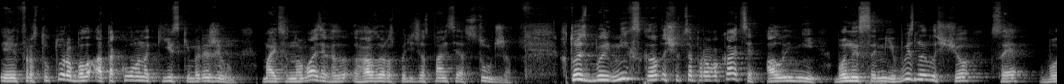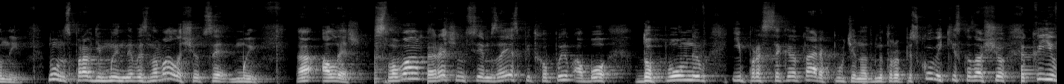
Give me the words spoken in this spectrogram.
інфраструктура була атакована київським режимом. Мається на увазі газ- газорозподільча станція суджа. Хтось би міг сказати, що це провокація, але ні. Вони самі визнали, що це вони. Ну насправді ми не визнавали, що це ми. Але ж слова реченці МЗС підхопив або доповнив і прес-секретар Путіна Дмитро Пісков, який сказав, що Київ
